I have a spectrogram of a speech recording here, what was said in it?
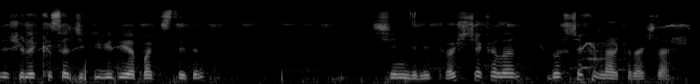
Size şöyle kısacık bir video yapmak istedim. Şimdilik hoşçakalın. Dostça kalın arkadaşlar.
